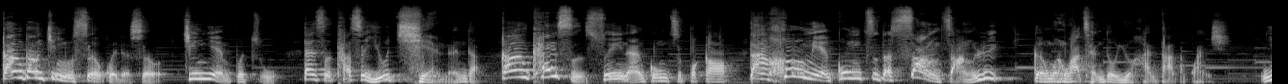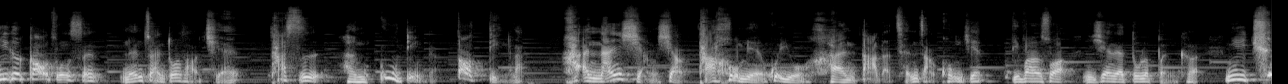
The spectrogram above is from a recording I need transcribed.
刚刚进入社会的时候经验不足，但是他是有潜能的。刚开始虽然工资不高，但后面工资的上涨率跟文化程度有很大的关系。你一个高中生能赚多少钱，他是很固定的，到顶了，很难想象他后面会有很大的成长空间。比方说，你现在读了本科。你确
